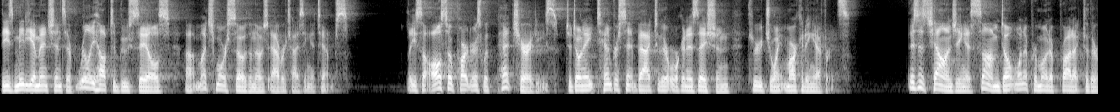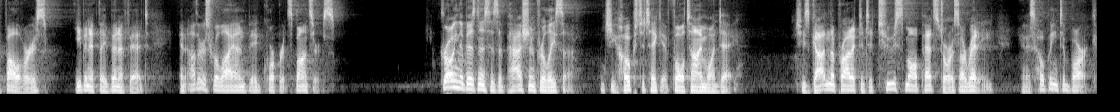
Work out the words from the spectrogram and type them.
These media mentions have really helped to boost sales, uh, much more so than those advertising attempts. Lisa also partners with pet charities to donate 10% back to their organization through joint marketing efforts. This is challenging as some don't want to promote a product to their followers, even if they benefit, and others rely on big corporate sponsors. Growing the business is a passion for Lisa, and she hopes to take it full time one day. She's gotten the product into two small pet stores already and is hoping to bark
